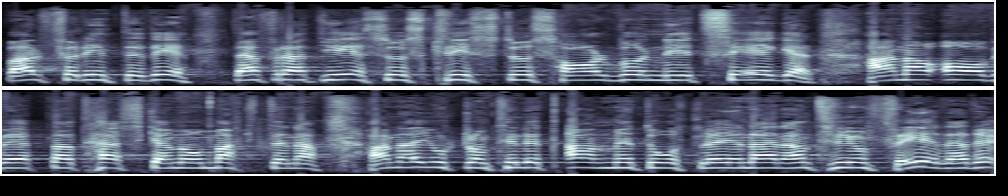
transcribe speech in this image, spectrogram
Varför inte det? Därför att Jesus Kristus har vunnit seger. Han har avväpnat härskarna och makterna. Han har gjort dem till ett allmänt åtlöje när han triumferade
